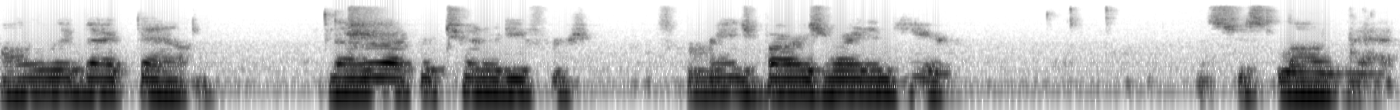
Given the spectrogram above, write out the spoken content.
All the way back down. Another opportunity for, for range bars right in here. Let's just log that.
